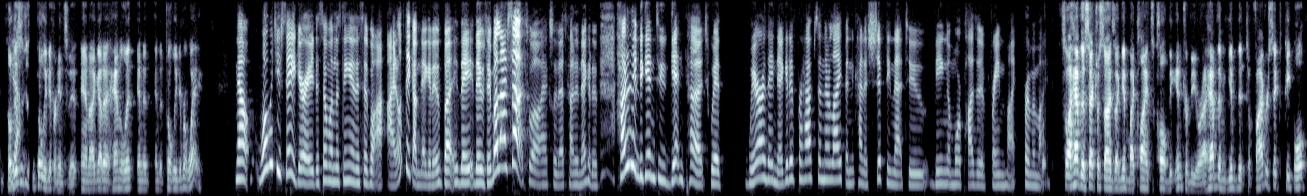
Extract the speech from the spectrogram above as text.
And so this is just a totally different incident, and I got to handle it in a in a totally different way. Now, what would you say, Gary, to someone listening and they said, "Well, I, I don't think I'm negative," but they they would say, "My life sucks." Well, actually, that's kind of negative. How do they begin to get in touch with where are they negative, perhaps in their life, and kind of shifting that to being a more positive frame mind, frame of mind? So I have this exercise I give my clients called the interviewer. I have them give it to five or six people,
